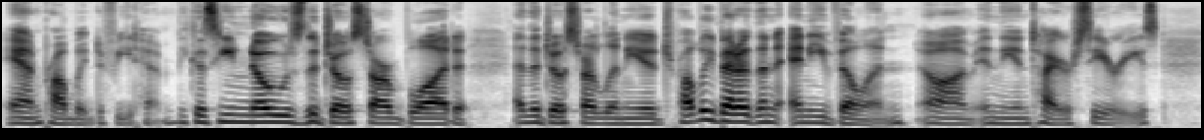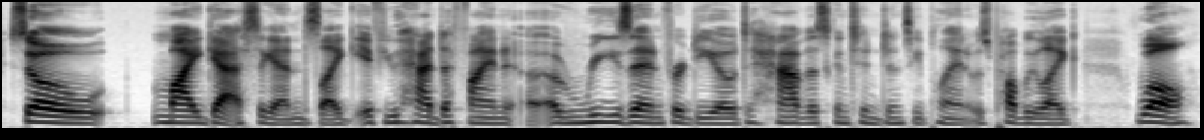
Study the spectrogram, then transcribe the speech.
and probably defeat him because he knows the Joestar blood and the Joestar lineage probably better than any villain um, in the entire series. So my guess again is like if you had to find a reason for Dio to have this contingency plan, it was probably like, well,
